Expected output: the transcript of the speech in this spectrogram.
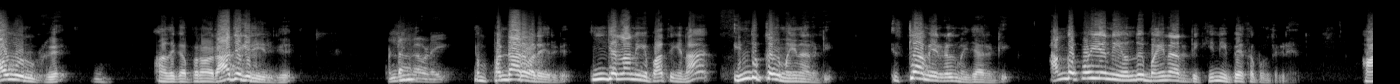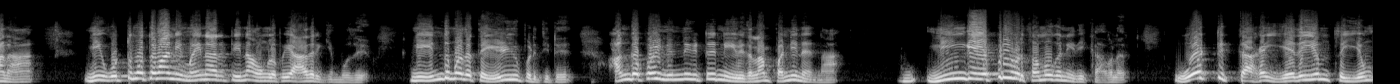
ஆவூர் இருக்கு அதுக்கப்புறம் ராஜகிரி இருக்கு. பண்டாரவாடை. இருக்கு. இங்கெல்லாம் நீங்க பாத்தீங்கன்னா இந்துக்கள் மைனாரிட்டி இஸ்லாமியர்கள் மெஜாரிட்டி அங்கே போய் நீ வந்து மைனாரிட்டிக்கு நீ பேச போகிறது கிடையாது. ஆனால் நீ ஒட்டுமொத்தமாக நீ மைனாரிட்டின்னு அவங்கள போய் ஆதரிக்கும் போது நீ இந்து மதத்தை இழிவுபடுத்திட்டு அங்கே போய் நின்றுக்கிட்டு நீ இதெல்லாம் பண்ணினேன்னா நீங்க எப்படி ஒரு சமூக நீதி காவலர்? ஓட்டுக்காக எதையும் செய்யும்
